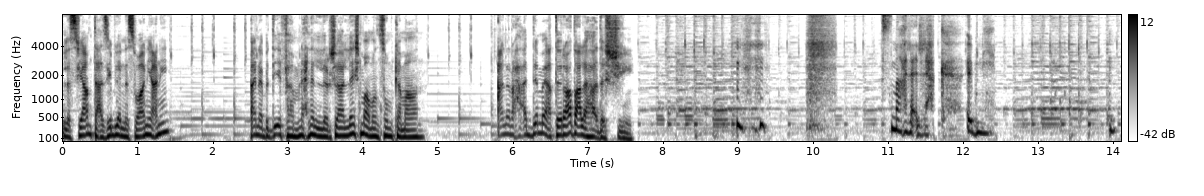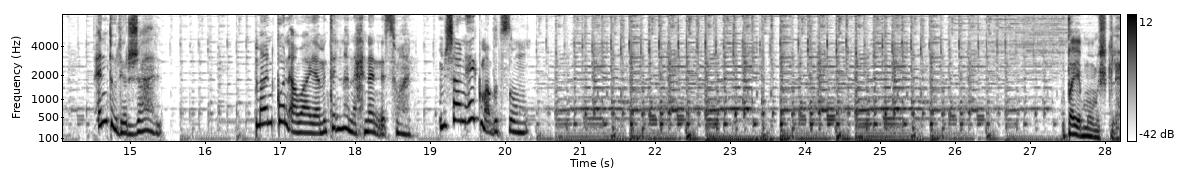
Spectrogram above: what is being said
الصيام تعذيب للنسوان يعني؟ أنا بدي أفهم نحن الرجال ليش ما منصوم كمان؟ أنا رح أقدم اعتراض على هذا الشيء اسمع لقلك ابني أنتو الرجال ما نكون قوايا مثلنا نحن النسوان مشان هيك ما بتصوموا طيب مو مشكلة.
